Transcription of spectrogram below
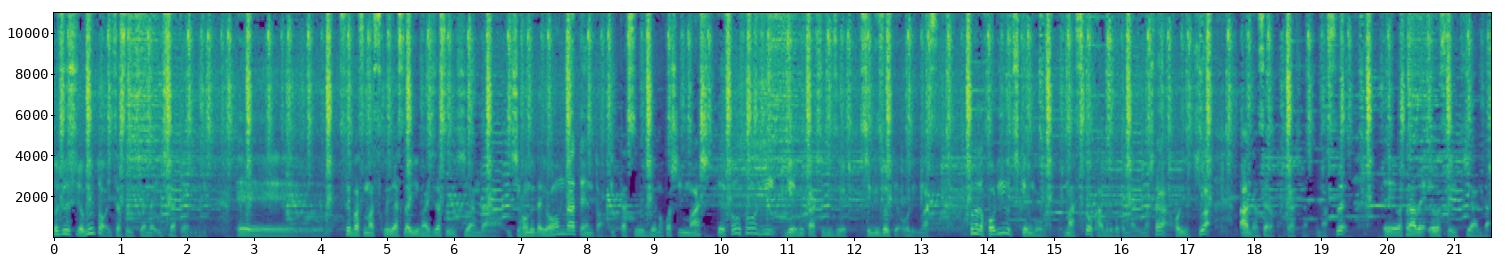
途中出場、ムート1打数1安打1打点。えー、先発マスク、安田義馬1打数1安打、1本塁打4打点といった数字を残しまして、早々にゲームから退いております。その後、堀内健吾がマスクを被ることになりましたが、堀内は安打0という形になってます。えー、渡辺4打数1安打、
